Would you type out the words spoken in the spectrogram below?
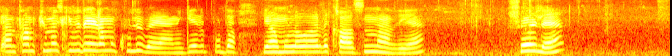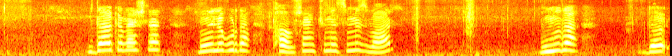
Yani tam kümes gibi değil ama kulübe yani. Gelip burada yağmurlu kalsınlar diye. Şöyle. Bir de arkadaşlar böyle burada tavşan kümesimiz var. Bunu da 4,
